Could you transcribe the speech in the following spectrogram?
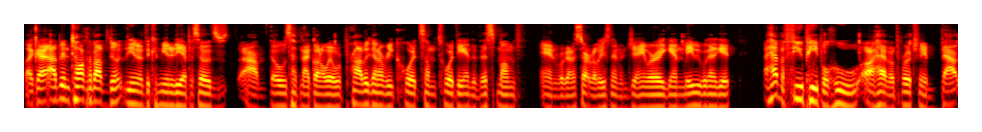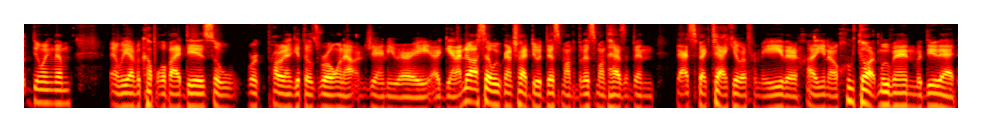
like I, I've been talking about, you know, the community episodes. Um, those have not gone away. We're probably going to record some toward the end of this month, and we're going to start releasing them in January again. Maybe we're going to get. I have a few people who are, have approached me about doing them, and we have a couple of ideas. So we're probably going to get those rolling out in January again. I know I said we were going to try to do it this month, but this month hasn't been that spectacular for me either. Uh, you know, who thought moving in would do that?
